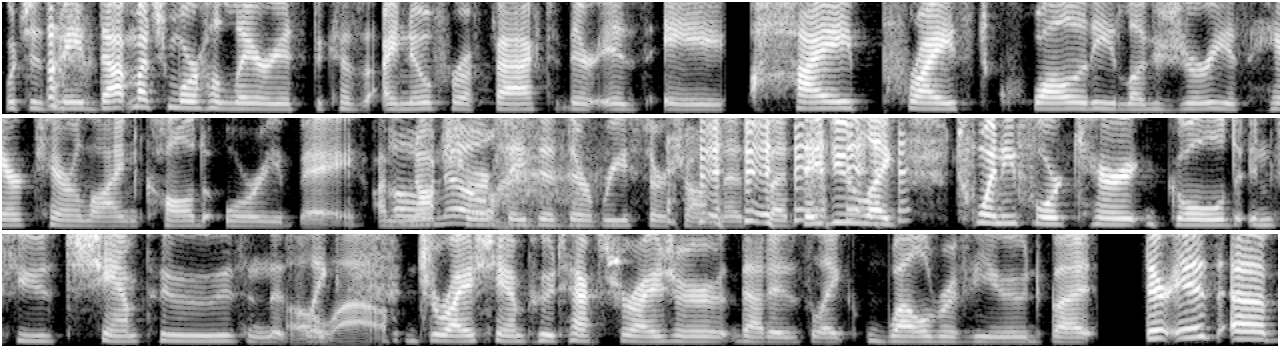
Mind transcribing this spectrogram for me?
which is made that much more hilarious because I know for a fact there is a high priced, quality, luxurious hair care line called Oribe. I'm Oh, not sure if they did their research on this, but they do like 24 karat gold infused shampoos and this oh, like wow. dry shampoo texturizer that is like well reviewed, but there is a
